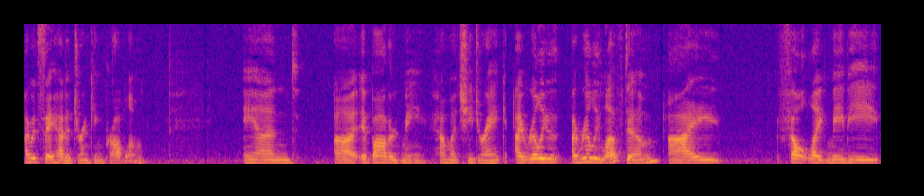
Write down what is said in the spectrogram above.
I would say had a drinking problem. And uh, it bothered me how much he drank. I really, I really loved him. I felt like maybe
